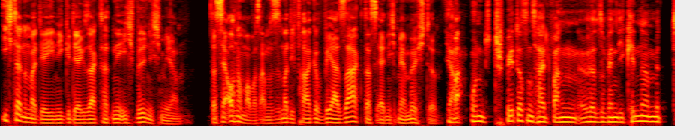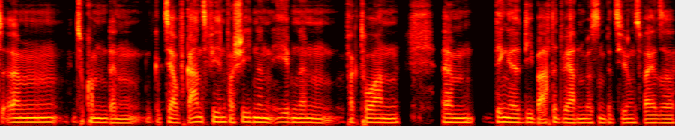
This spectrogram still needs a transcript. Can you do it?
ich dann immer derjenige, der gesagt hat, nee, ich will nicht mehr. Das ist ja auch nochmal was anderes. Das ist immer die Frage, wer sagt, dass er nicht mehr möchte. Ja, und spätestens halt, wann, also wenn die Kinder mit ähm, hinzukommen, dann gibt's ja auf ganz vielen verschiedenen Ebenen, Faktoren, ähm, Dinge, die beachtet werden müssen, beziehungsweise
